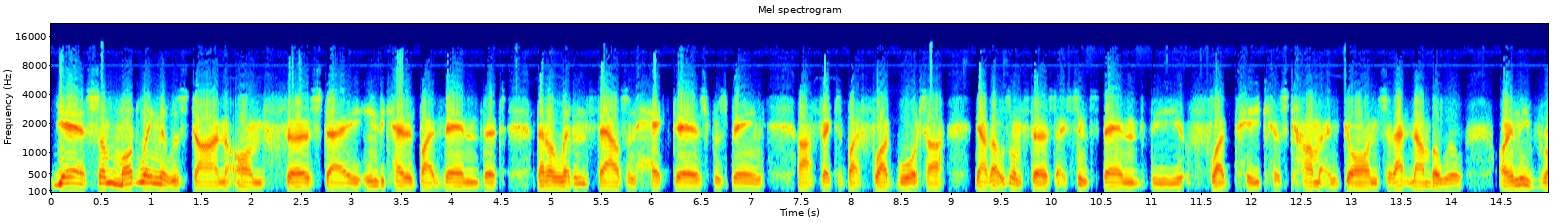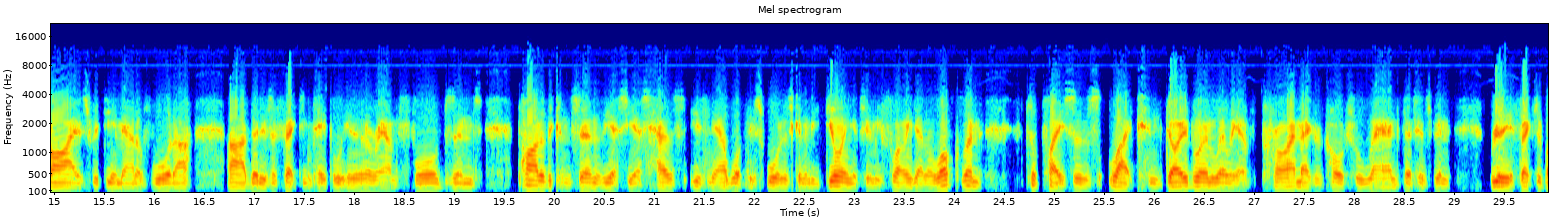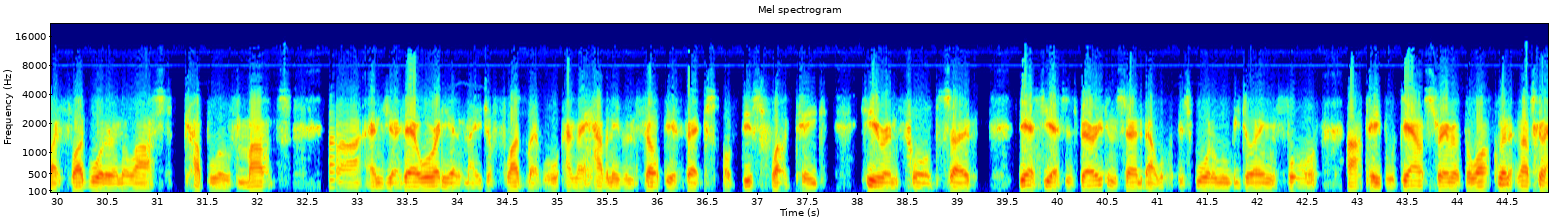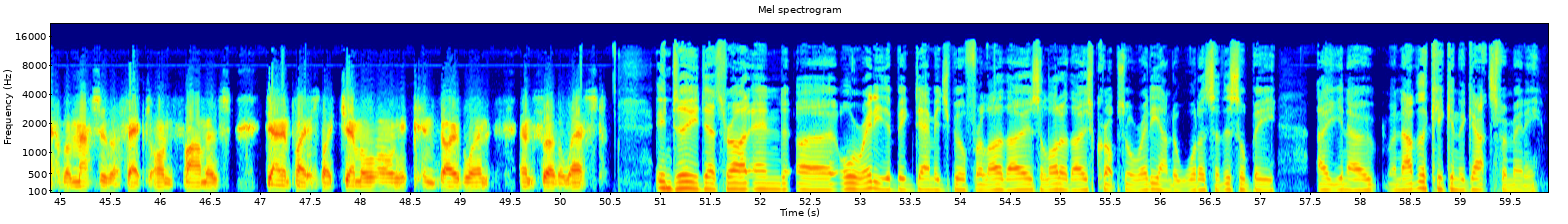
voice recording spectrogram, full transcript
Yeah, some modelling that was done on Thursday indicated by then that that 11,000 hectares was being uh, affected by floodwater. Now, that was on Thursday. Since then, the flood peak has come and gone, so that number will only rise with the amount of water uh, that is affecting people in and around Forbes. And part of the concern that the SES has is now what this water is going to be doing. It's going to be flowing down the Lachlan to places like Condobolin, where we have prime agricultural land that has been really affected by floodwater in the last couple of months. Uh, and you know, they're already at a major flood level, and they haven't even felt the effects of this flood peak here in Forbes. So the SES is very concerned about what this water will be doing for uh, people downstream of the Lachlan, and that's going to have a massive effect on farmers down in places like Jemalong, Condobolin, and further west. Indeed, that's right. And uh, already the big damage bill for a lot of those, a lot of those crops already underwater. So this will be, uh, you know, another kick in the guts for many.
